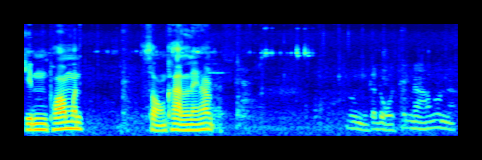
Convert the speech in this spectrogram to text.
กินพร้อมกันสองคันเลยครับนุ่นกระโดดขึ้นน้ำนุ่นน่ะ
